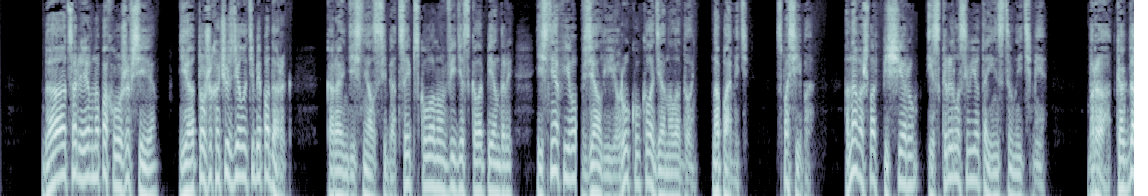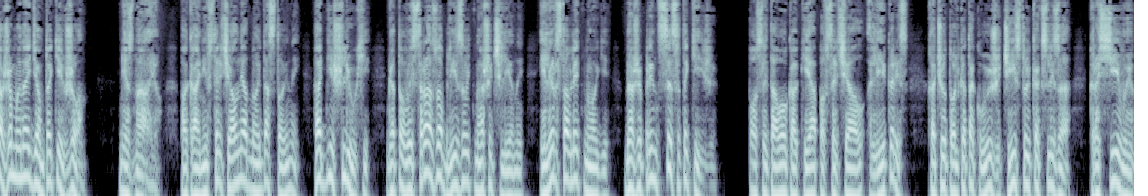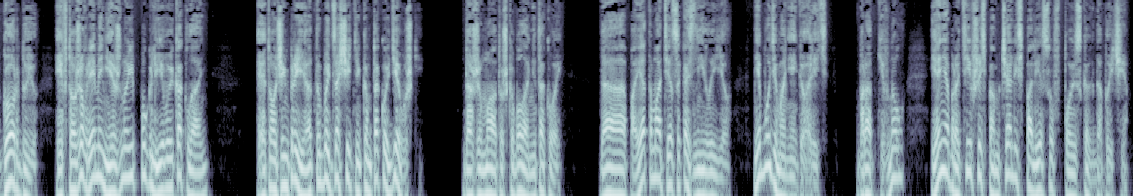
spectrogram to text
Да, царевна, похоже, все. Я тоже хочу сделать тебе подарок. Каранди снял с себя цепь с кулоном в виде скалопендры и, сняв его, взял ее руку, кладя на ладонь. На память. Спасибо. Она вошла в пещеру и скрылась в ее таинственной тьме. «Брат, когда же мы найдем таких жен?» «Не знаю. Пока не встречал ни одной достойной. Одни шлюхи, готовые сразу облизывать наши члены или расставлять ноги. Даже принцессы такие же. После того, как я повстречал Ликарис, хочу только такую же, чистую, как слеза, красивую, гордую, и в то же время нежную и пугливую, как лань. Это очень приятно быть защитником такой девушки. Даже матушка была не такой. Да, поэтому отец и казнил ее. Не будем о ней говорить. Брат кивнул, и они, обратившись, помчались по лесу в поисках добычи.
